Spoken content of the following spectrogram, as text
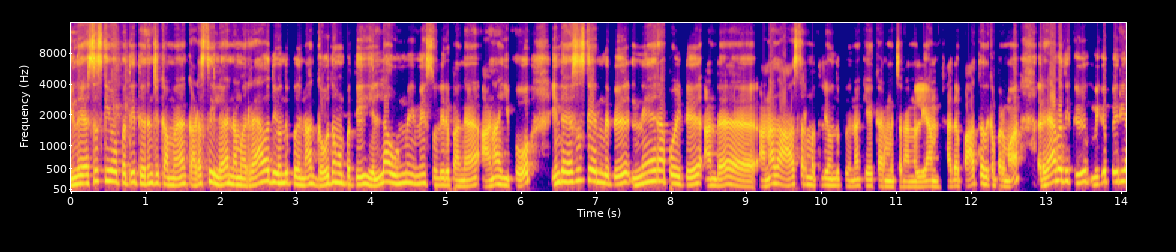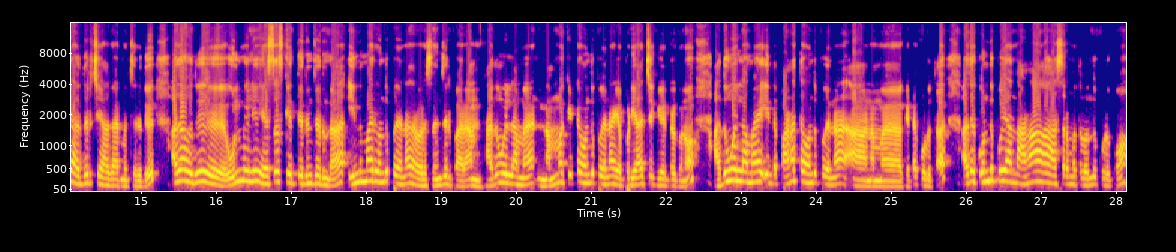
இந்த எஸ்எஸ்கேவை பத்தி தெரிஞ்சுக்காம கடைசியில நம்ம ரேவதி வந்து பார்த்தீங்கன்னா கௌதம பத்தி எல்லா உண்மையுமே சொல்லியிருப்பாங்க. ஆனா இப்போ இந்த எஸ்எஸ்கே இருந்துட்டு நேரா போயிட்டு அந்த அனாத ஆசிரமத்திலேயே வந்து பார்த்தீங்கன்னா கேட்க ஆரம்பிச்சாங்க இல்லையா? அதை பார்த்ததுக்கு அப்புறமா ரேவதிக்கு மிகப்பெரிய அதிர்ச்சி ஆக ஆரம்பிச்சிருது. அதாவது உண்மையிலேயே எஸ்எஸ்கே தெரிஞ்சிருந்தா இந்த மாதிரி வந்து பார்த்தீங்கன்னா அவர் செஞ்சிருப்பாரா? அதுவும் இல்லாம நம்ம கிட்ட வந்து பார்த்தீங்கன்னா எப்படியாச்சும் கேட்டிருக்கணும். அதுவும் இல்லாம இந்த பணத்தை வந்து பார்த்தீங்கன்னா நம்ம கிட்ட கொடுத்தா அதை கொண்டு போய் அந்த அனாத ஆசிரமத்துல வந்து கொடுப்போம்.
